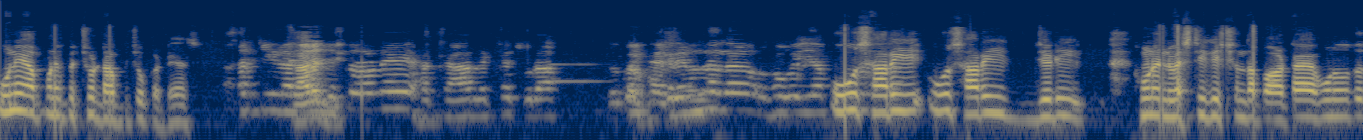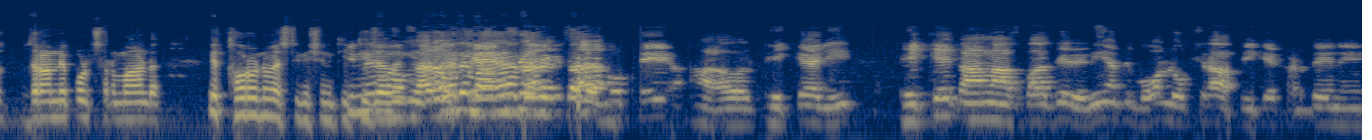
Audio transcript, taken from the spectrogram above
ਉਹਨੇ ਆਪਣੇ ਪਿੱਛੋਂ ਡੱਬ 'ਚੋਂ ਕੱਢਿਆ ਸੀ। ਸਰ ਕੀ ਲੱਗਦਾ ਜਿਸ ਤਰ੍ਹਾਂ ਉਹਨੇ ਹਥਿਆਰ ਰੱਖਿਆ ਛੁਰਾ ਕੋਈ ਕ੍ਰਿਮੀਨਲ ਹੋ ਗਈ ਜਾਂ ਉਹ ਸਾਰੀ ਉਹ ਸਾਰੀ ਜਿਹੜੀ ਹੁਣ ਇਨਵੈਸਟੀਗੇਸ਼ਨ ਦਾ ਪਾਰਟ ਹੈ ਹੁਣ ਉਹ ਦੌਰਾਨੇ ਪੁਲਿਸ ਰਿਮਾਂਡ ਇਹ ਥੋਰੋ ਇਨਵੈਸਟੀਗੇਸ਼ਨ ਕੀਤੀ ਜਾਵੇਗੀ? ਸਰ ਮਾਮਲਾ ਸਰ ਕੀਤਾ ਉੱਥੇ ਹਾਂ, ਠੇਕੇ ਹੈ ਜੀ। ਠੇਕੇ ਕਾਰਨ ਆਸ-ਪਾਸ ਦੇ ਰੇੜੀਆਂ ਤੇ ਬਹੁਤ ਲੋਕ ਸ਼ਰਾਬ ਪੀ ਕੇ ਖੜਦੇ ਨੇ।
